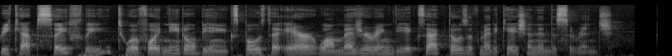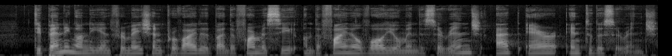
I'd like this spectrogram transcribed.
Recap safely to avoid needle being exposed to air while measuring the exact dose of medication in the syringe. Depending on the information provided by the pharmacy on the final volume in the syringe, add air into the syringe.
